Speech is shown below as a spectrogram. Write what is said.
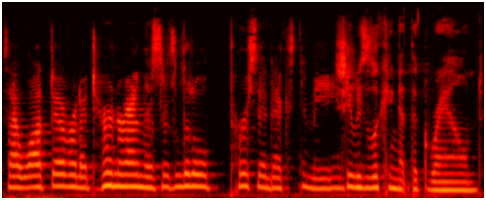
So I walked over and I turned around and there's this little person next to me. She was looking at the ground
